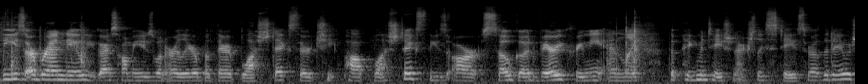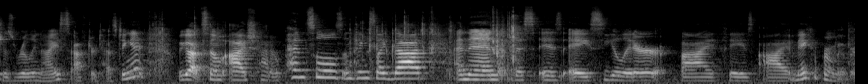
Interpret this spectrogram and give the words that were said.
These are brand new. You guys saw me use one earlier, but they're blush sticks. They're Cheek Pop blush sticks. These are so good, very creamy and like the pigmentation actually stays throughout the day, which is really nice after testing it. We got some eyeshadow pencils and things like that. And then this is a See You Later by Phase Eye makeup remover,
